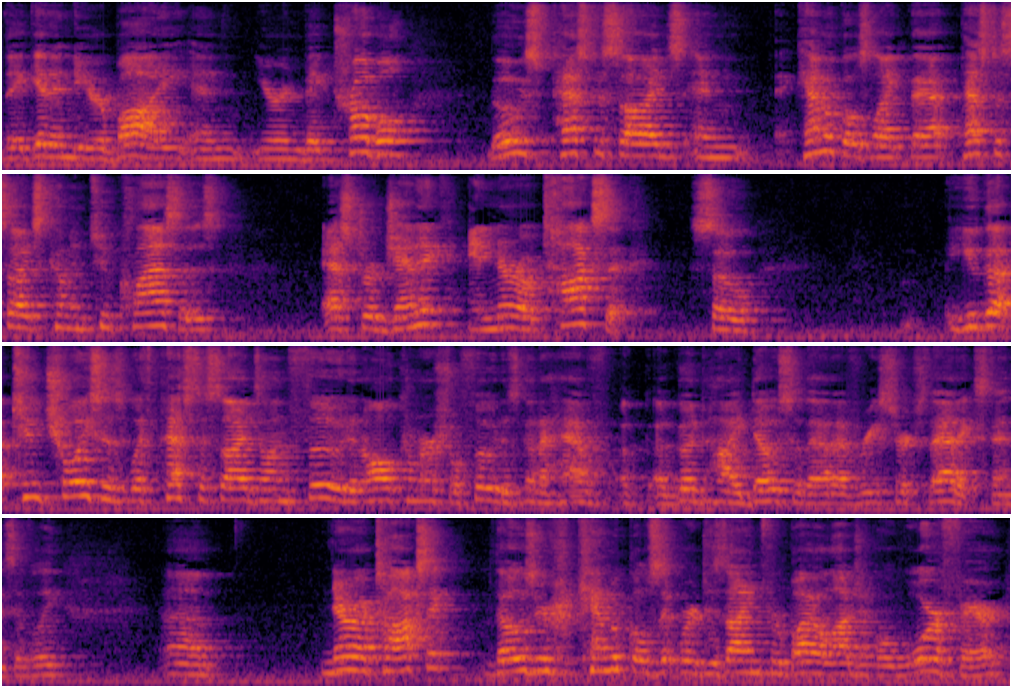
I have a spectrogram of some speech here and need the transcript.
they get into your body and you're in big trouble. Those pesticides and chemicals like that, pesticides come in two classes, estrogenic and neurotoxic. So you got two choices with pesticides on food, and all commercial food is going to have a, a, good high dose of that. I've researched that extensively. Um, neurotoxic, those are chemicals that were designed for biological warfare,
